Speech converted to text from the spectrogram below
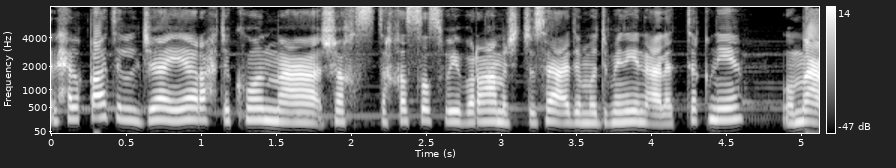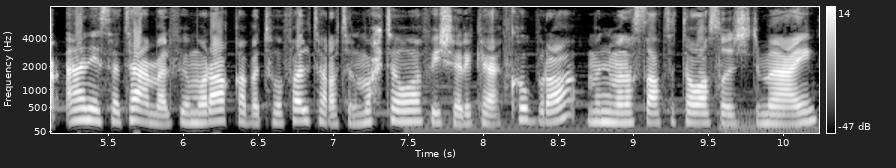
الحلقات الجاية راح تكون مع شخص تخصص في برامج تساعد المدمنين على التقنية ومع آنسة تعمل في مراقبة وفلترة المحتوى في شركة كبرى من منصات التواصل الاجتماعي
